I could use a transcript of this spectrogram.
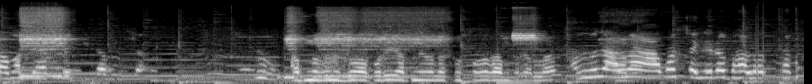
আমার দেখতে কিনা পিতা হুম। আপনার জন্য দোয়া করি আপনি হলো সুস্থতা দান করে আল্লাহ। আমি বলি আল্লাহ আমার ছেলেরা ভালো থাকুক।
